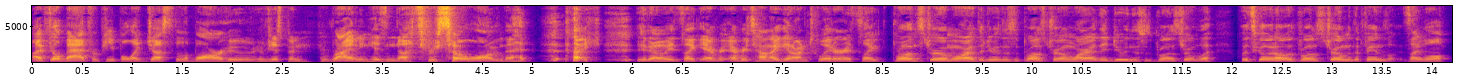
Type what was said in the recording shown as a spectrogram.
I feel bad for people like Justin LaBar who have just been riding his nuts for so long that, like, you know, it's like every every time I get on Twitter, it's like Braun Strowman. Why are they doing this with Braun Strowman? Why are they doing this with Braun Strowman? What, what's going on with Braun Strowman? The fans. It's like, well,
